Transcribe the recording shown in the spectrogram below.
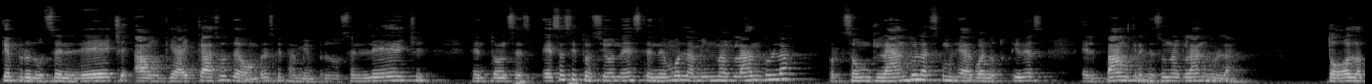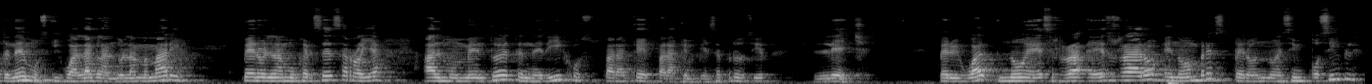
que producen leche, aunque hay casos de hombres que también producen leche. Entonces, esa situación es, tenemos la misma glándula, porque son glándulas, como decía, bueno, tú tienes el páncreas, es una glándula, todos lo tenemos, igual la glándula mamaria, pero en la mujer se desarrolla al momento de tener hijos, ¿para qué? Para que empiece a producir leche. Pero igual no es, es raro en hombres, pero no es imposible.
